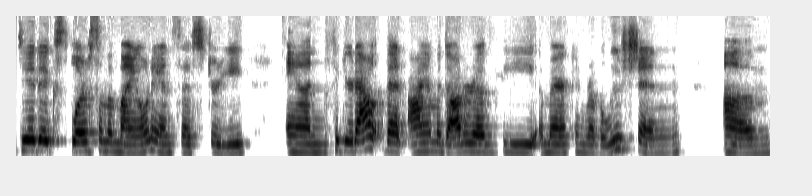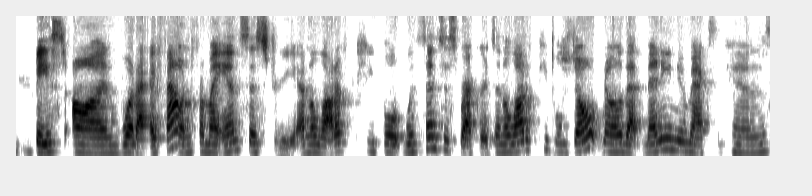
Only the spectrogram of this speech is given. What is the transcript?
did explore some of my own ancestry and figured out that I am a daughter of the American Revolution um, based on what I found from my ancestry and a lot of people with census records. And a lot of people don't know that many New Mexicans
